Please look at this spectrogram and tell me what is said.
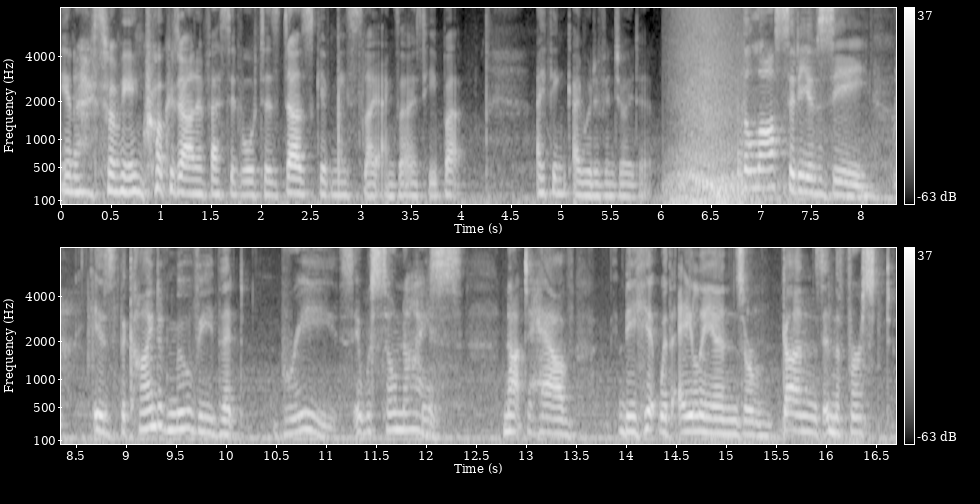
you know swimming in crocodile infested waters does give me slight anxiety, but I think I would have enjoyed it. The Lost City of Z is the kind of movie that breathes. It was so nice not to have be hit with aliens or guns in the first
